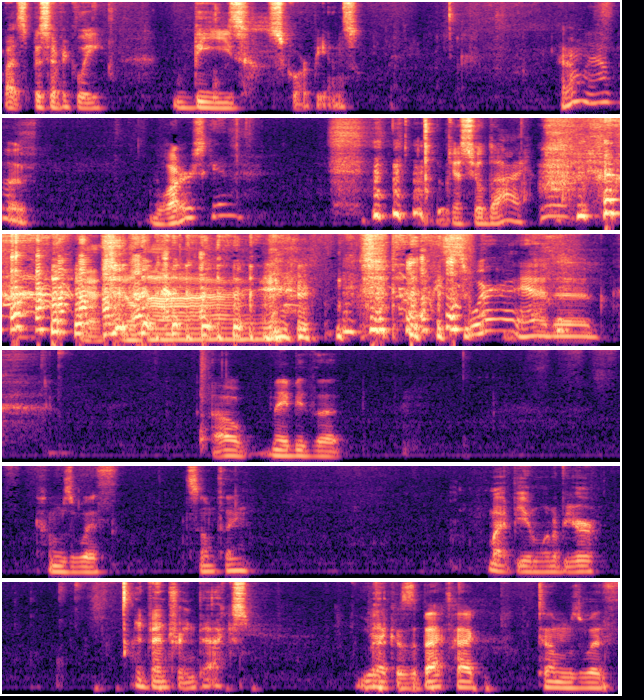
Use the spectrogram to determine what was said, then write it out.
but specifically these scorpions. I don't have a water skin. Guess you'll die. yes, you'll die. I swear I had a. Oh, maybe the comes with something. Might be in one of your adventuring packs. Yeah, because the backpack comes with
